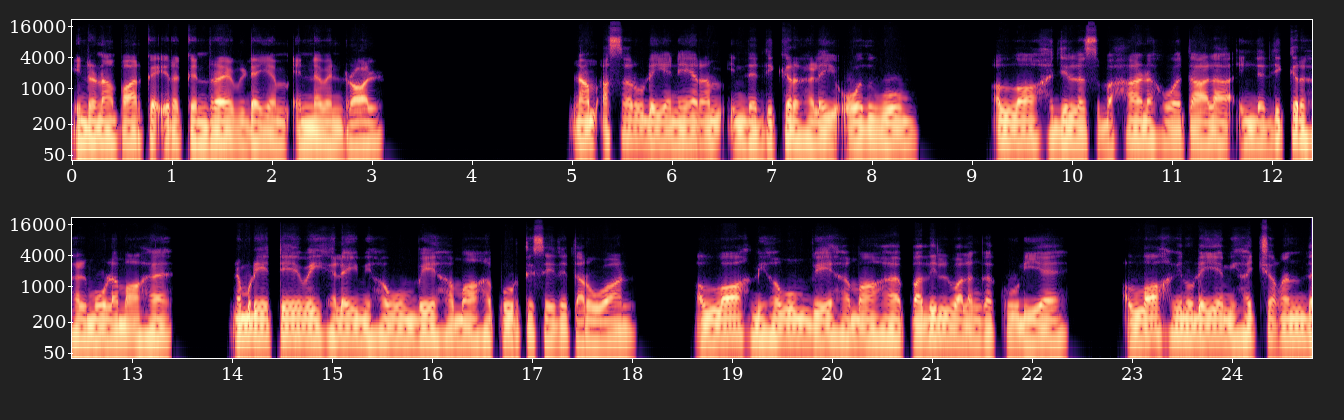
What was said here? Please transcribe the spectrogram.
இன்று நாம் பார்க்க இருக்கின்ற விடயம் என்னவென்றால் நாம் அசருடைய நேரம் இந்த திக்கர்களை ஓதுவோம். அல்லாஹ் ஜில்லஸ் பஹானஹுவதாலா இந்த திக்கர்கள் மூலமாக நம்முடைய தேவைகளை மிகவும் வேகமாக பூர்த்தி செய்து தருவான். அல்லாஹ் மிகவும் வேகமாக பதில் வழங்கக்கூடிய அல்லாஹினுடைய மிகச்சிறந்த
